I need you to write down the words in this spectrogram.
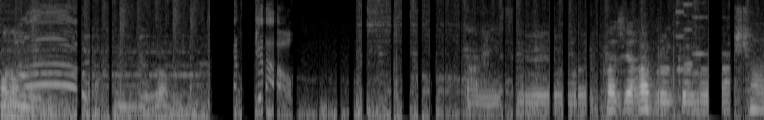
Oh non, mais... gérable comme machin.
